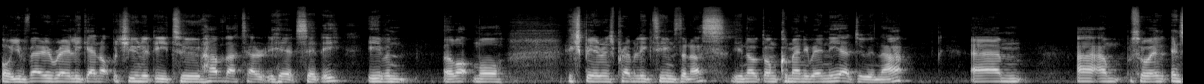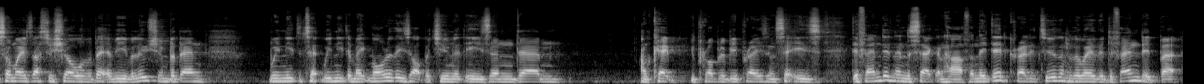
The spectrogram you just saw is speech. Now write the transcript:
or you very rarely get an opportunity to have that territory here at City, even a lot more experienced Premier League teams than us, you know, don't come anywhere near doing that. Um, and so in, in, some ways that's a show of a bit of evolution, but then we need to t- we need to make more of these opportunities and um, okay, you'd probably be praising City's defending in the second half, and they did credit to them the way they defended. But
